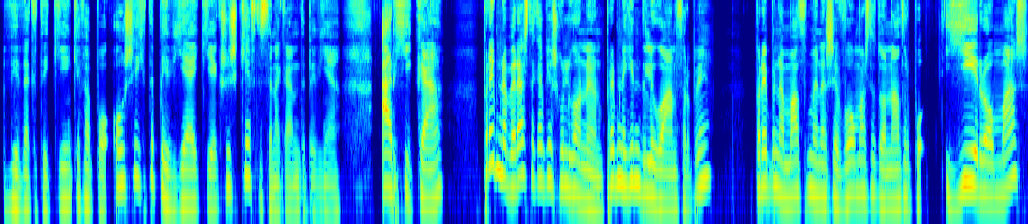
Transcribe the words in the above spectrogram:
διδακτική και θα πω: Όσοι έχετε παιδιά εκεί έξω, σκέφτεστε να κάνετε παιδιά. Αρχικά, Πρέπει να περάσετε κάποια σχολή γονέων. Πρέπει να γίνετε λίγο άνθρωποι. Πρέπει να μάθουμε να σεβόμαστε τον άνθρωπο γύρω μας.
